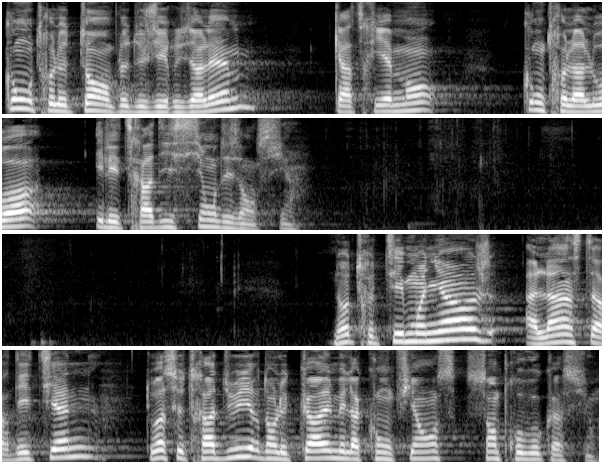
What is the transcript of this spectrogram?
contre le temple de Jérusalem. Quatrièmement, contre la loi et les traditions des anciens. Notre témoignage, à l'instar d'Étienne, doit se traduire dans le calme et la confiance sans provocation.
